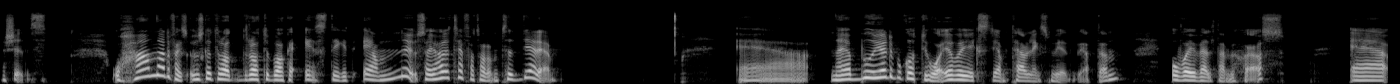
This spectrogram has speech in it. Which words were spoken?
Machines. Och han hade faktiskt, om vi ska dra, dra tillbaka steget ännu, så jag hade träffat honom tidigare. Eh, när jag började på KTH, jag var ju extremt tävlingsmedveten och var ju väldigt ambitiös. Eh,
